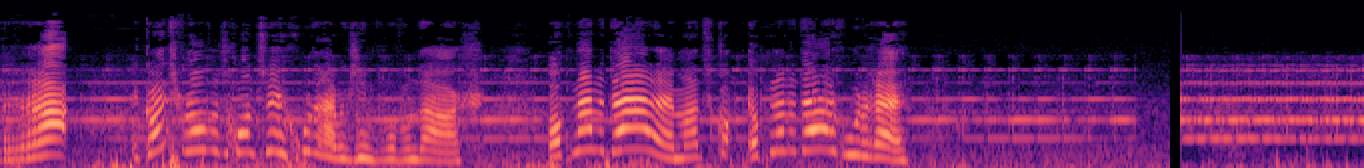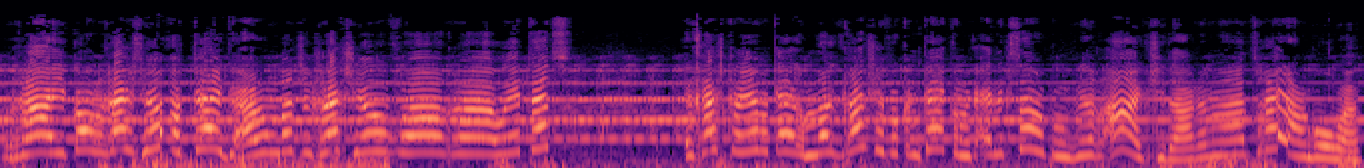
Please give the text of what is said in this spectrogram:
Ra. Ik kan niet geloven dat we gewoon twee goederen hebben gezien voor vandaag. Op naar de maar op naar de derde goederen. Ra, je kan rechts heel veel kijken. En omdat je rechts heel veel, uh, hoe heet het? Rechts kan je veel kijken. Omdat ik rechts veel kan kijken, kan ik eigenlijk zelf ook weer een A. Ik zie daar een uh, trein aankomen.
